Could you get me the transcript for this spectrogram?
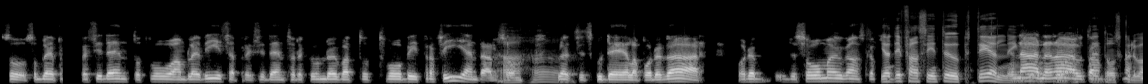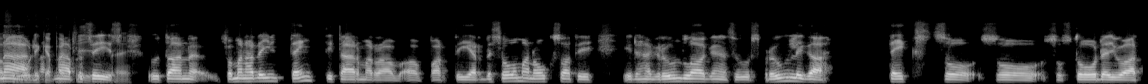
så, så blev president och tvåan blev vicepresident så det kunde ju vara två bittra fiender som Aha. plötsligt skulle dela på det där. Och det, det såg man ju ganska... Ja, det fanns inte uppdelning nej, nej, nej, utan, att de skulle vara nej, från olika partier? Nej, precis. Nej. Utan, för man hade ju inte tänkt i termer av, av partier. Det såg man också att i, i den här grundlagens ursprungliga text så, så, så står det ju att,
